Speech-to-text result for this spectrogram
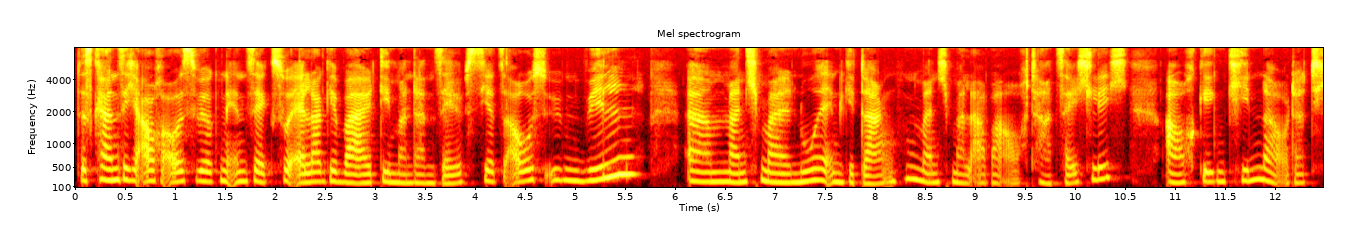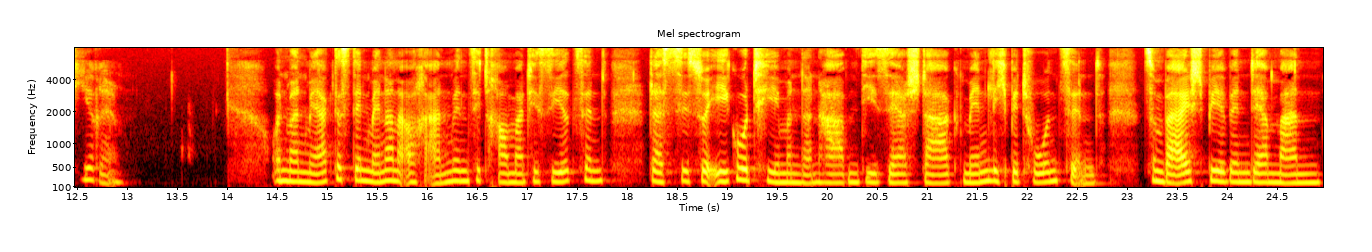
Das kann sich auch auswirken in sexueller Gewalt, die man dann selbst jetzt ausüben will, ähm, manchmal nur in Gedanken, manchmal aber auch tatsächlich, auch gegen Kinder oder Tiere. Und man merkt es den Männern auch an, wenn sie traumatisiert sind, dass sie so Ego-Themen dann haben, die sehr stark männlich betont sind. Zum Beispiel, wenn der Mann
